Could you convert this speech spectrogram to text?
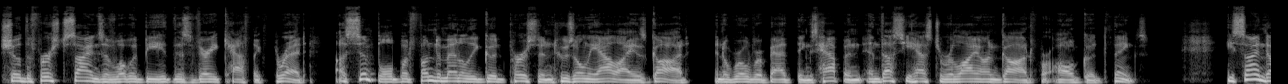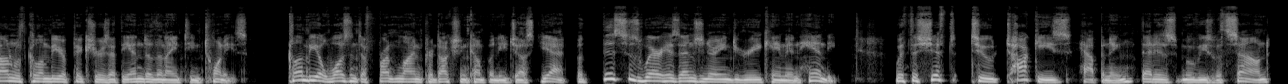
showed the first signs of what would be this very Catholic thread a simple but fundamentally good person whose only ally is God, in a world where bad things happen, and thus he has to rely on God for all good things. He signed on with Columbia Pictures at the end of the 1920s. Columbia wasn't a frontline production company just yet, but this is where his engineering degree came in handy. With the shift to talkies happening, that is, movies with sound,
